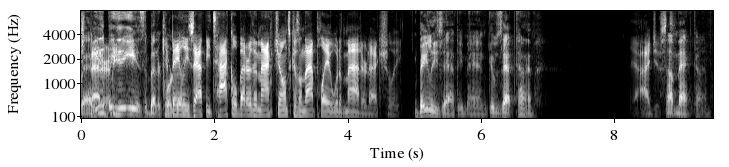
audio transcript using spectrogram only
quarterback. better. He, I mean, he is a better Can quarterback. Bailey Zappe tackle better than Mac Jones? Because on that play, it would have mattered actually. Bailey Zappe, man, give Zap time, Yeah, I just not Mac time.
